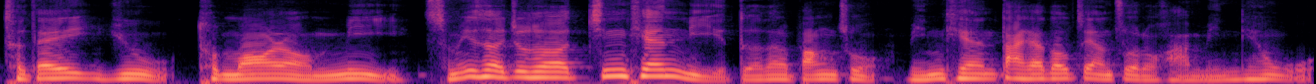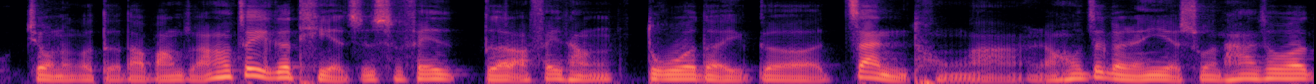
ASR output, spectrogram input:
Today you, tomorrow me。”什么意思？就是说今天你得到了帮助，明天大家都这样做的话，明天我就能够得到帮助。然后这个帖子是非得到非常多的一个赞同啊。然后这个人。也说，他说，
